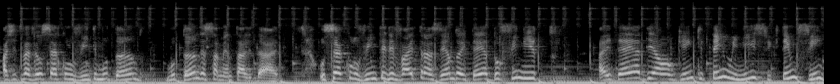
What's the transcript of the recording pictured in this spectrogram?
A gente vai ver o século XX mudando, mudando essa mentalidade. O século XX ele vai trazendo a ideia do finito, a ideia de alguém que tem um início e que tem um fim,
